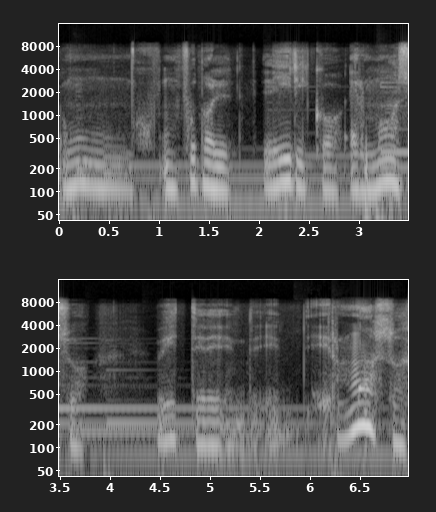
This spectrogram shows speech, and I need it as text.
un, fútbol lírico, hermoso, viste, de, hermosos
